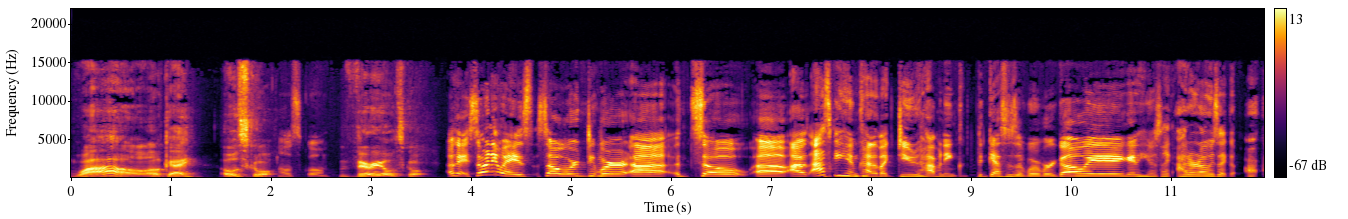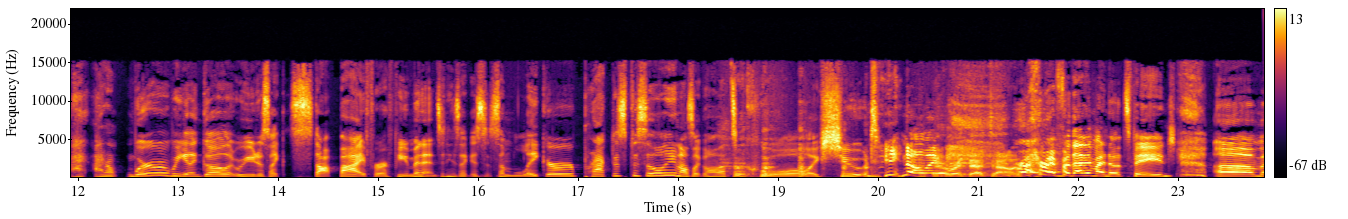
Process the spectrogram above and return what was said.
Wow. Okay. Old school. Old school. Very old school. Okay, so anyways, so we're we're uh so uh I was asking him kind of like, do you have any guesses of where we're going? And he was like, I don't know. He's like, I, I don't. Where are we gonna go? Like, were you just like stop by for a few minutes? And he's like, is it some Laker practice facility? And I was like, oh, that's cool. like, shoot, you know, like Yeah, write that down. Right, right. Put that in my notes page. Um,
